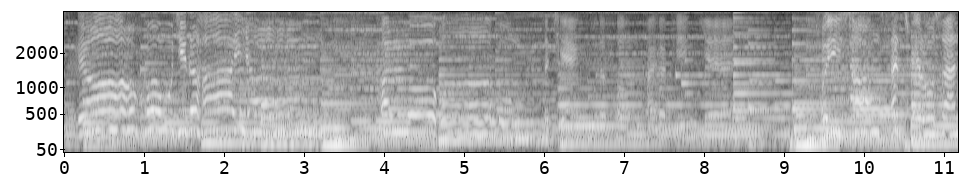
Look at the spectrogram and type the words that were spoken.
在辽阔无际的海洋，盘落。千古的风台和平原，吹上山，吹落山，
